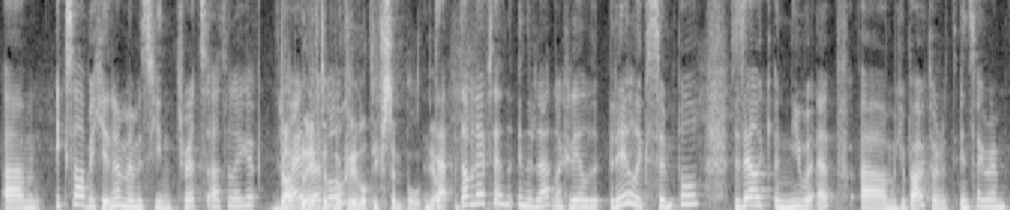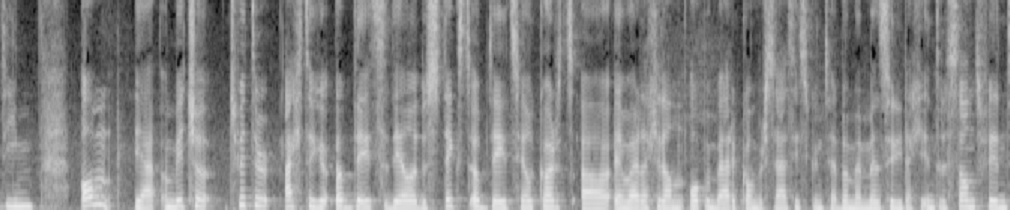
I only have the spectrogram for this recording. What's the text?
Ehm, ik zal beginnen met misschien threads uit te leggen. Daar blijft het nog relatief simpel. Ja. Dat, dat blijft inderdaad nog redelijk simpel. Het is eigenlijk een nieuwe app, um, gebouwd door het Instagram-team, om ja, een beetje Twitter-achtige updates te delen. Dus tekst-updates, heel kort. Uh, en waar dat je dan openbare conversaties kunt hebben met mensen die dat je interessant vindt,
